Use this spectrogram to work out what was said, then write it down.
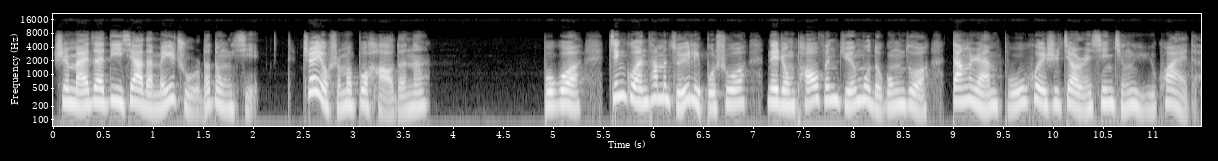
是埋在地下的没主的东西。这有什么不好的呢？不过，尽管他们嘴里不说，那种刨坟掘墓的工作当然不会是叫人心情愉快的。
